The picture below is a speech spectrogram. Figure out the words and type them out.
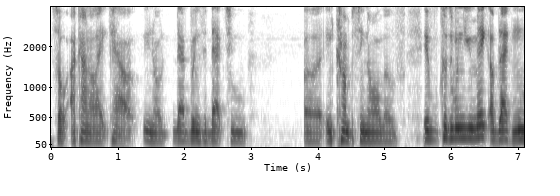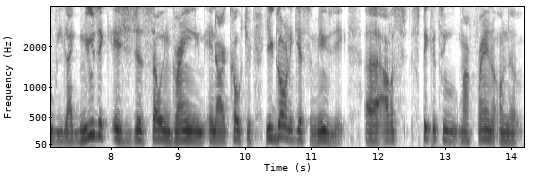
So I kind of like how you know that brings it back to uh, encompassing all of if because when you make a black movie, like music is just so ingrained in our culture. You're going to get some music. Uh, I was speaking to my friend on the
